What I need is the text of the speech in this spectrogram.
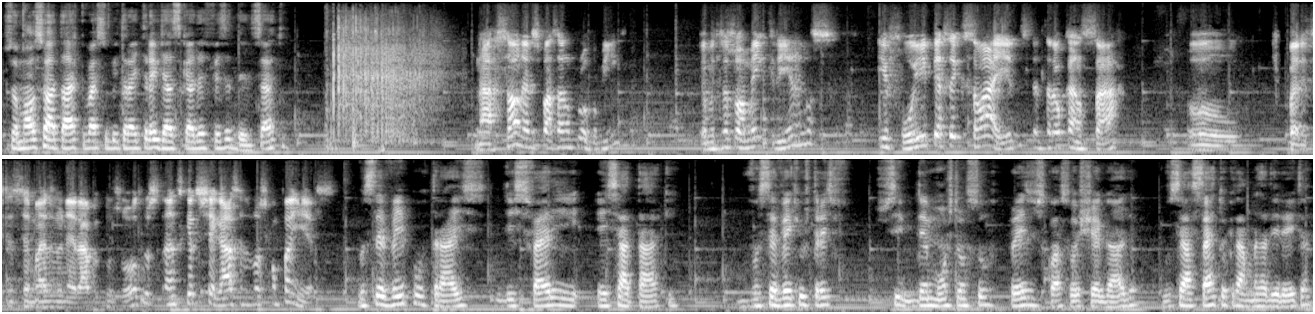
somar o seu ataque e vai subtrair 3 dados, que é a defesa dele, certo? Na ação, né, eles passaram por mim. Eu me transformei em crinos e fui em perseguição a eles, tentando alcançar o que parecia ser mais vulnerável que os outros, antes que eles chegassem nos meus companheiros. Você vem por trás, desfere esse ataque. Você vê que os três se demonstram surpresos com a sua chegada. Você acerta o que tá mais à direita.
